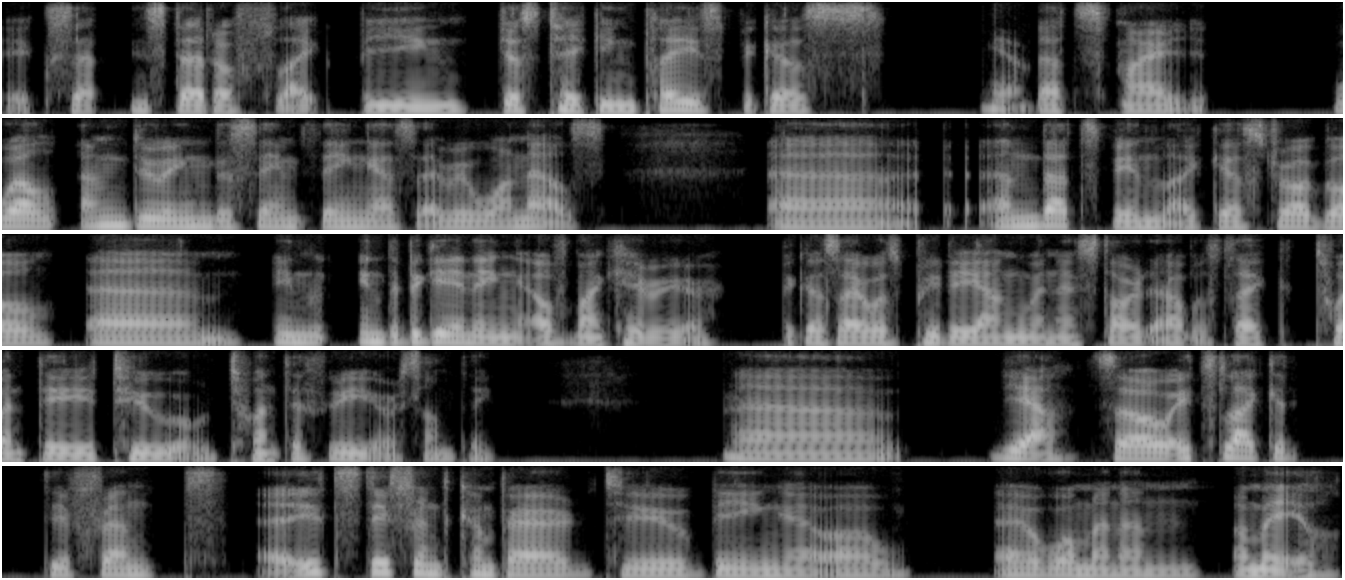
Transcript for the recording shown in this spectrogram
except instead of like being just taking place because yeah, that's my well, I'm doing the same thing as everyone else. Uh, and that's been like a struggle um, in in the beginning of my career because I was pretty young when I started. I was like 22 or 23 or something. Hmm. Uh, yeah, so it's like a different. Uh, it's different compared to being a, a woman and a male.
